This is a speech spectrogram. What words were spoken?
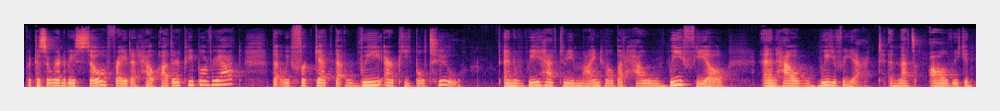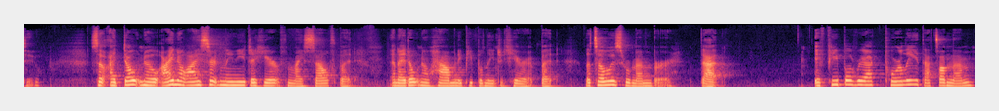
because we're going to be so afraid at how other people react that we forget that we are people too. And we have to be mindful about how we feel and how we react. And that's all we can do. So I don't know. I know I certainly need to hear it from myself, but, and I don't know how many people need to hear it, but let's always remember that if people react poorly, that's on them.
